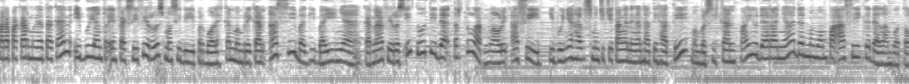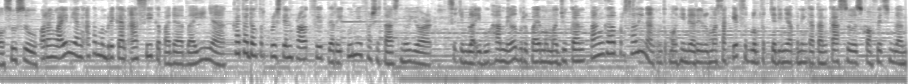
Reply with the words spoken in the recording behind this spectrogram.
Para pakar mengatakan ibu yang terinfeksi virus masih diperbolehkan memberikan ASI bagi bayinya karena virus itu tidak tertular melalui ASI. Ibunya harus mencuci tangan dengan hati-hati, membersihkan payudaranya dan memompa ASI ke dalam botol susu. Orang lain yang akan memberikan ASI kepada bayinya, kata Dr. Christine Proudfit dari Universitas New York. Sejumlah ibu hamil berupaya memajukan tanggal persalinan untuk menghindari rumah sakit sebelum terjadinya peningkatan kasus COVID-19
